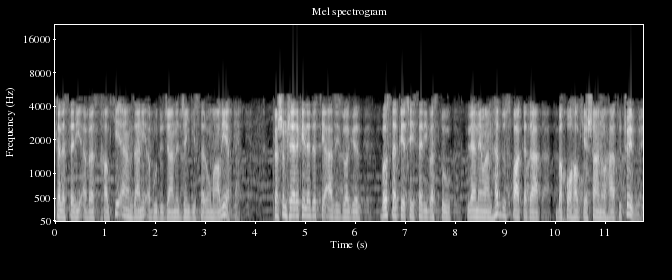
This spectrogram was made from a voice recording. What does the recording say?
کە لە سەری ئەبەست خەڵکی ئەیانزانی ئەبوو دوجانە جەنگی سەر و ماڵی ئەکا کە شمشێرەکەی لە دەستی ئازیز وەرگرت بەو سەرپێچەی سەری بەست و لە نێوان هەردوو سوپاکەدا بە خۆ هەڵکێشانەوە هاتوچۆی بوو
